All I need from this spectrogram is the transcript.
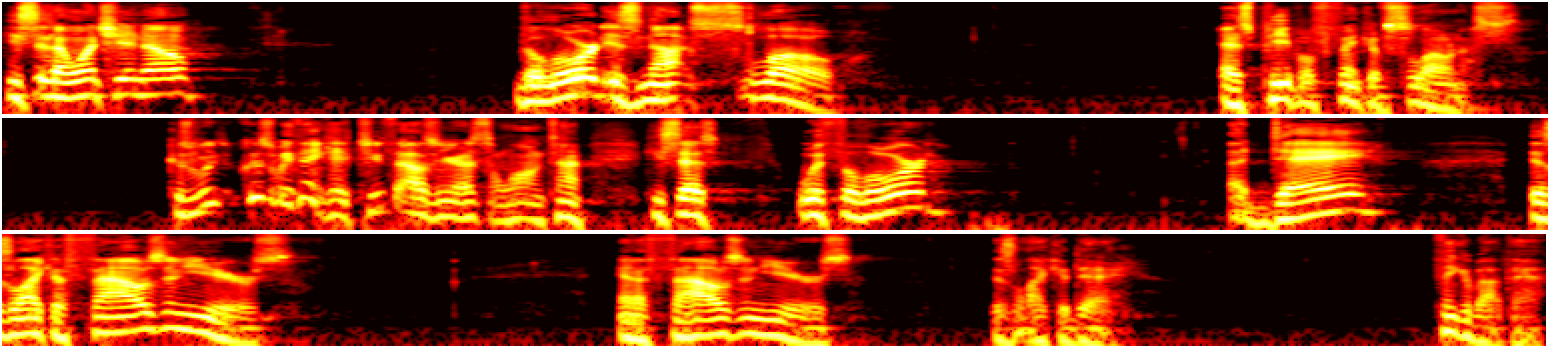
He said, I want you to know the Lord is not slow as people think of slowness. Because we, cause we think, hey, 2,000 years, that's a long time. He says, with the Lord, a day is like a thousand years, and a thousand years is like a day. Think about that.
